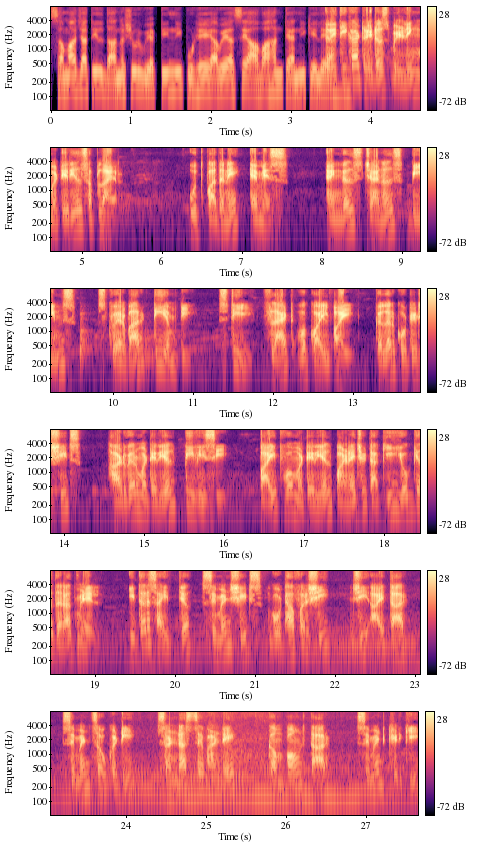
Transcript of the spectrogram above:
समाजातील दानशूर व्यक्तींनी पुढे यावे असे आवाहन त्यांनी केले Ritika traders building material supplier. उत्पादने M S. Angles channels beams square bar TMT steel flat व कॉईल पाई colour coated sheets hardware material PVC pipe व मटेरियल पाण्याची टाकी योग्य दरात मिळेल. इतर साहित्य सिमेंट शीट्स गोठा फरशी जी आय तार सिमेंट चौकटी संडासचे भांडे कंपाऊंड तार सिमेंट खिडकी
